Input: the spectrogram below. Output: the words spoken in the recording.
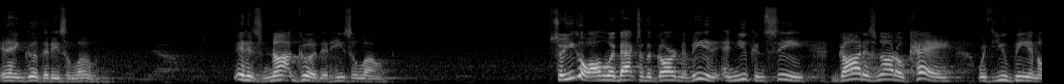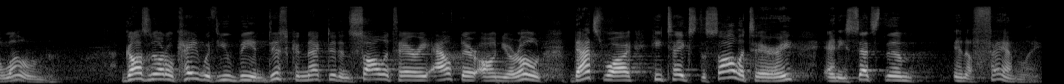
It ain't good that he's alone. It is not good that he's alone. So you go all the way back to the Garden of Eden and you can see God is not okay with you being alone. God's not okay with you being disconnected and solitary out there on your own. That's why he takes the solitary and he sets them in a family.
